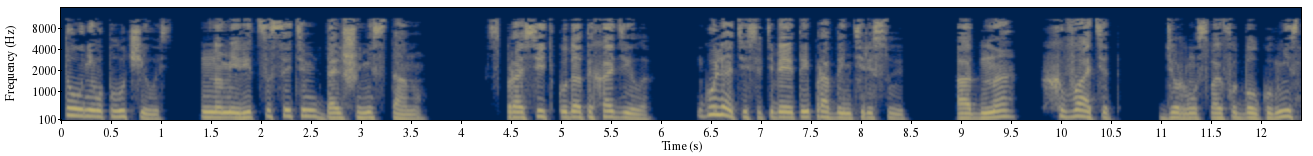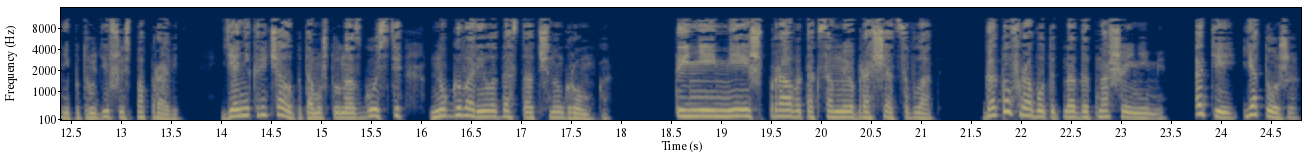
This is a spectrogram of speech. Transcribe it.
то у него получилось. Но мириться с этим дальше не стану. Спросить, куда ты ходила. Гулять, если тебя это и правда интересует. Одна? Хватит. Дернула свою футболку вниз, не потрудившись поправить. Я не кричала, потому что у нас гости, но говорила достаточно громко. «Ты не имеешь права так со мной обращаться, Влад. Готов работать над отношениями? Окей, я тоже.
